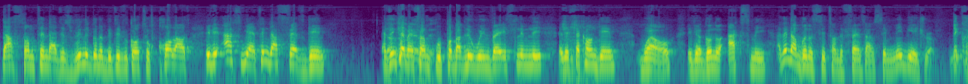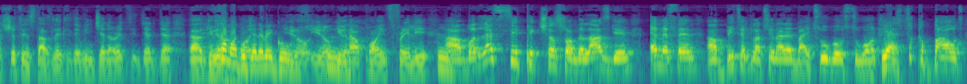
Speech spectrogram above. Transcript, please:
that's something that is really going to be difficult to call out. If you ask me, I think that first game, I think MFM will probably win very slimly. In the second game, well, if you're going to ask me, I think I'm going to sit on the fence and say maybe a draw. Because shooting stars lately, they've been generating, uh, giving Some of they generate goals. You know, you know, mm. giving out points freely. Mm. Uh, but let's see pictures from the last game. MFM uh, beating Plateau United by two goals to one. Yes. Let's talk about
